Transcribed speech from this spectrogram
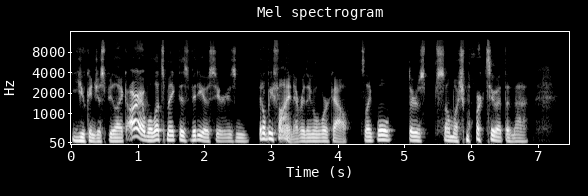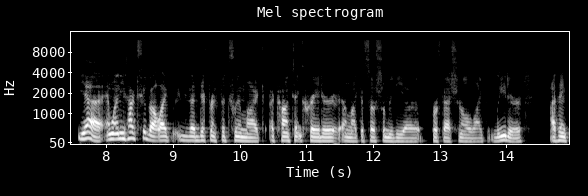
you can just be like, all right, well, let's make this video series and it'll be fine. Everything will work out. It's like, well, there's so much more to it than that. Yeah, and when you talk to about like the difference between like a content creator and like a social media professional like leader, I think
